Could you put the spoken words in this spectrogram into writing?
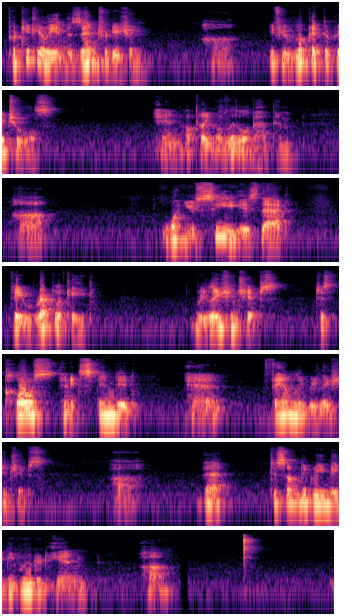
particularly in the Zen tradition, uh, if you look at the rituals, and I'll tell you a little about them, uh, what you see is that they replicate relationships just close and extended uh, family relationships uh, that to some degree may be rooted in uh,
